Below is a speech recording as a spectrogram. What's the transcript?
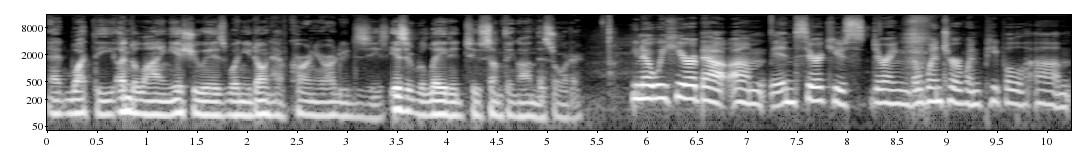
at what the underlying issue is when you don't have coronary artery disease. Is it related to something on this order? You know, we hear about um, in Syracuse during the winter when people, um,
